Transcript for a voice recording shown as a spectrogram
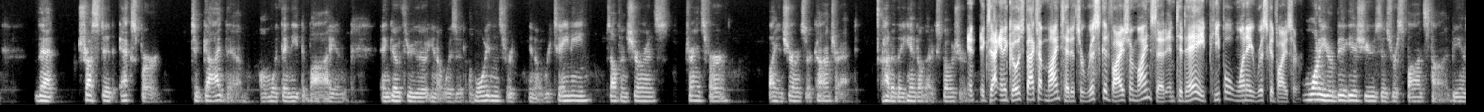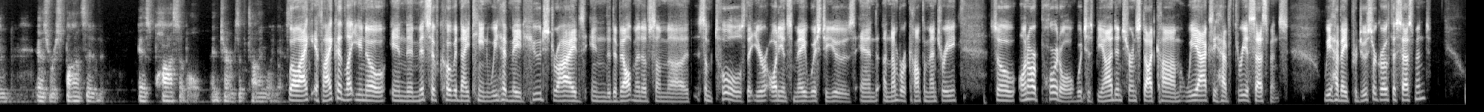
that trusted expert to guide them on what they need to buy and and go through the you know was it avoidance for you know retaining self-insurance transfer by insurance or contract how do they handle that exposure? And exactly and it goes back to that mindset. It's a risk advisor mindset. And today people want a risk advisor. One of your big issues is response time being as responsive as possible in terms of timeliness. Well, I, if I could let you know, in the midst of COVID nineteen, we have made huge strides in the development of some uh, some tools that your audience may wish to use, and a number of complementary. So, on our portal, which is beyondinsurance.com, we actually have three assessments. We have a producer growth assessment,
